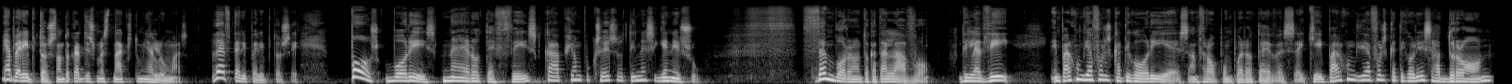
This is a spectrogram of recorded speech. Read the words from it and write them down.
Μια περίπτωση, να το κρατήσουμε στην άκρη του μυαλού μας. Δεύτερη περίπτωση. Πώς μπορείς να ερωτευθείς κάποιον που ξέρεις ότι είναι συγγενής σου; Δεν μπορώ να το καταλάβω. Δηλαδή, υπάρχουν διάφορες κατηγορίες ανθρώπων που ερωτεύεσαι και υπάρχουν διάφορες κατηγορίες αντρών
